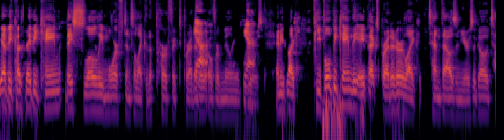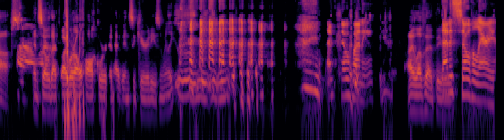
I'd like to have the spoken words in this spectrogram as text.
Yeah, because they became they slowly morphed into like the perfect predator Yeah. over millions of Yeah. years. And he's like, people became the apex predator like ten thousand years ago tops, Oh, and so that's why we're all awkward and have insecurities, and we're like, that's so funny. I love that theory. That is so hilarious.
